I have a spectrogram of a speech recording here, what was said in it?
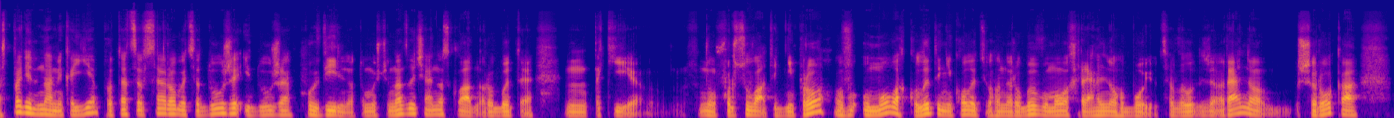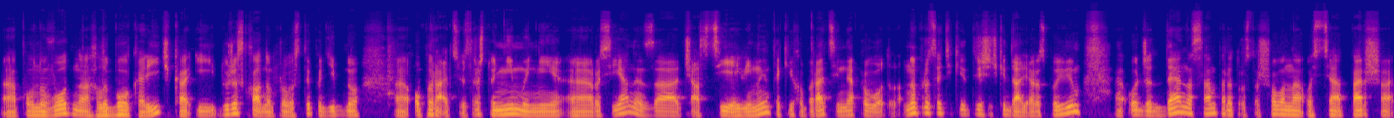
Справді динаміка є, проте це все робиться дуже і дуже повільно, тому що надзвичайно складно робити такі ну форсувати Дніпро в умовах, коли ти ніколи цього не робив в умовах реального бою. Це реально широка, е, повноводна, глибока річка, і дуже складно провести подібну е, операцію. Зрештою, ні ми, ні е, росіяни за час цієї війни таких операцій не проводили. Ну про це тільки трішечки далі розповім. Отже, де насамперед розташована ось ця перша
